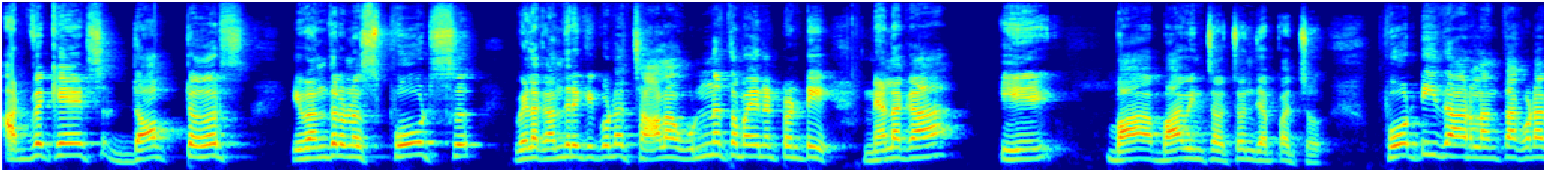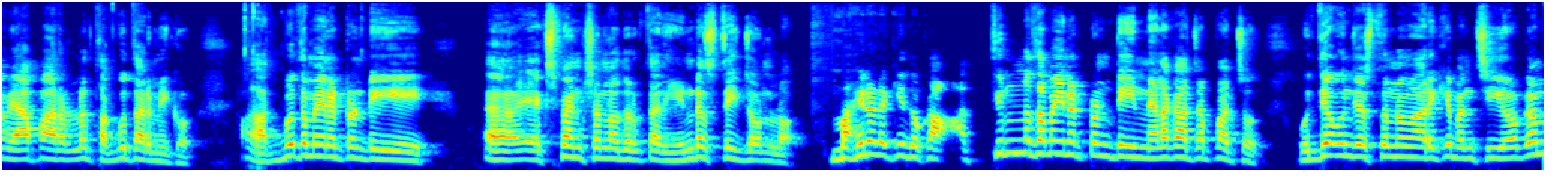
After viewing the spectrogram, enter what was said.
అడ్వకేట్స్ డాక్టర్స్ ఇవందరూ ఉన్న స్పోర్ట్స్ వీళ్ళకందరికీ కూడా చాలా ఉన్నతమైనటువంటి నెలగా ఈ బా భావించవచ్చు అని చెప్పచ్చు. పోటీదారులంతా కూడా వ్యాపారంలో తగ్గుతారు మీకు. అద్భుతమైనటువంటి ఎక్స్పెన్షన్లో దొరుకుతుంది ఇండస్ట్రీ జోన్లో. మహిళలకి ఇది ఒక అత్యున్నతమైనటువంటి నెలగా చెప్పచ్చు. ఉద్యోగం చేస్తున్న వారికి మంచి యోగం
